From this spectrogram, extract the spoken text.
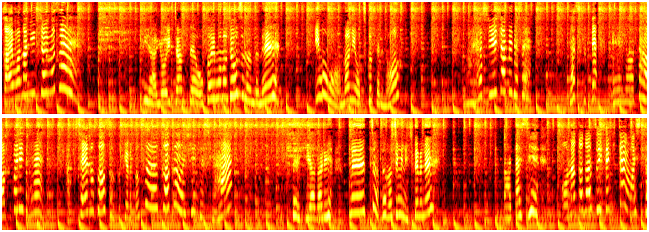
買い物に行っちゃいます。弥生ちゃんってお買い物上手なんだね。今は何を作ってるの？もやし炒めです。安くて栄養たっぷりで特製のソースをかけるとすっごく美味しいんですよ。出来上がりめっちゃ楽しみにしてるね。私お腹が空いてきちゃいました。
